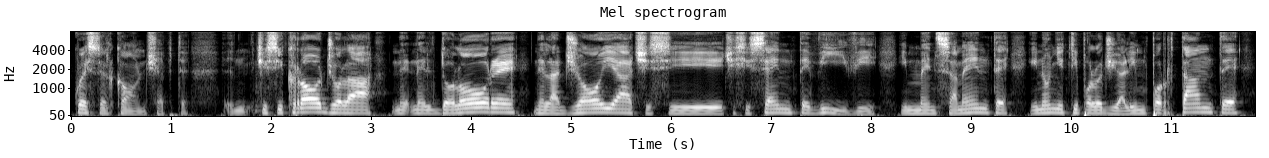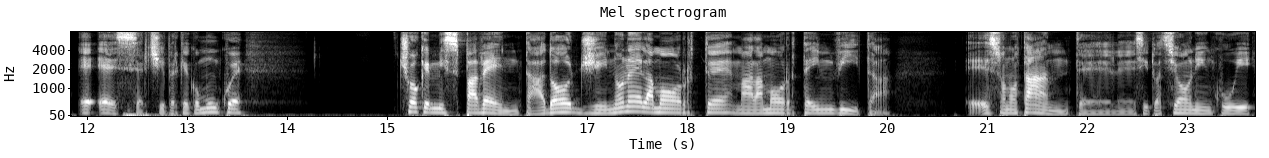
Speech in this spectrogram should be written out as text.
Questo è il concept. Ehm, ci si crogiola nel dolore, nella gioia ci si, ci si sente vivi immensamente in ogni tipologia. L'importante è esserci, perché comunque ciò che mi spaventa ad oggi non è la morte, ma la morte in vita. E sono tante le situazioni in cui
